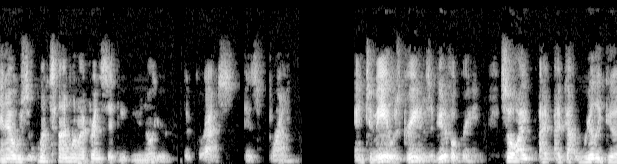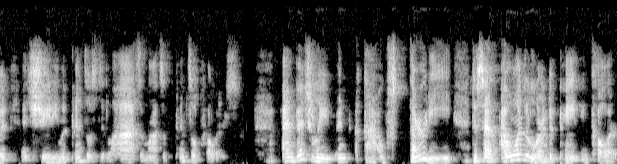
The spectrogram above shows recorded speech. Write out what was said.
and I was one time one of my friends said, "You, you know, your the grass is brown," and to me it was green. It was a beautiful green. So I, I, I got really good at shading with pencils. Did lots and lots of pencil colors. I eventually, and God, I was 30, decided I wanted to learn to paint in color.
